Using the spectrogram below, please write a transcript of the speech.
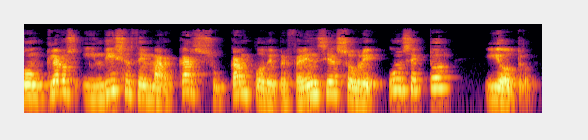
con claros indicios de marcar su campo de preferencia sobre un sector y otro.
